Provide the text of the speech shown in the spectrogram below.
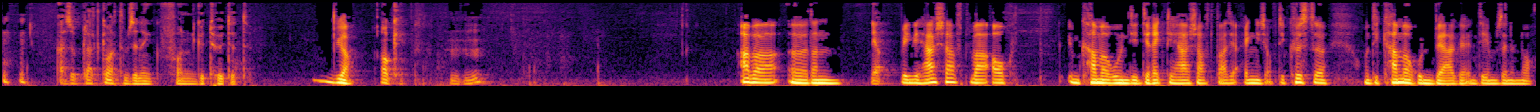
Also platt gemacht im Sinne von getötet. Ja, Okay. Mhm. aber äh, dann Ja. wegen der Herrschaft war auch im Kamerun die direkte Herrschaft quasi eigentlich auf die Küste und die Kamerunberge in dem Sinne noch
